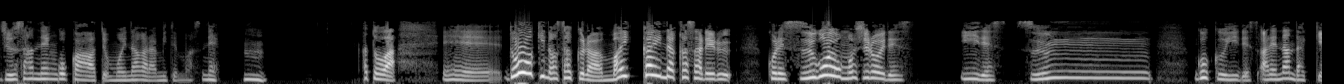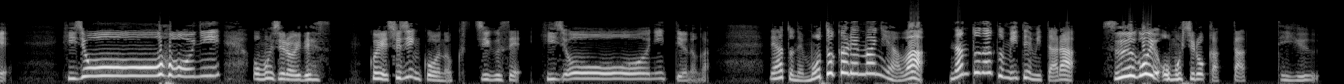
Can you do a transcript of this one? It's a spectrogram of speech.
13年後かーって思いながら見てますね。うん。あとは、えー、同期の桜は毎回泣かされる。これすごい面白いです。いいです。すんごくいいです。あれなんだっけ？非常に面白いです。これ主人公の口癖。非常にっていうのが。で、あとね、元彼マニアは、なんとなく見てみたら、すごい面白かったっていう。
